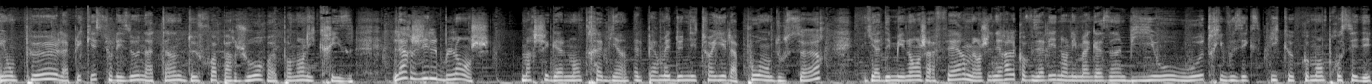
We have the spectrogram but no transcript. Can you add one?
et on peut l'appliquer sur les zones atteintes deux fois par jour euh, pendant les crises. L'argile blanche marche également très bien. Elle permet de nettoyer la peau en douceur. Il y a des mélanges à faire, mais en général, quand vous allez dans les magasins bio ou autres, ils vous expliquent comment procéder.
